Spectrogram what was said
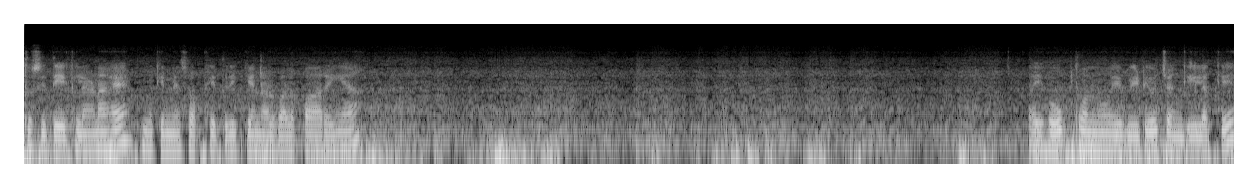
ਤੁਸੀਂ ਦੇਖ ਲੈਣਾ ਹੈ, ਮੈਂ ਕਿੰਨੇ ਸੌਖੇ ਤਰੀਕੇ ਨਾਲ ਵਲ ਪਾ ਰਹੀ ਹਾਂ। ਆਈ ਹੋਪ ਤੁਹਾਨੂੰ ਇਹ ਵੀਡੀਓ ਚੰਗੀ ਲੱਗੇ।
